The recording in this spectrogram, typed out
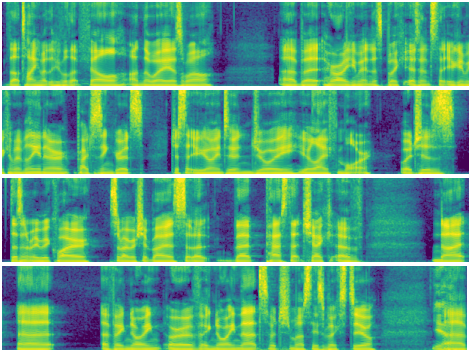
without talking about the people that fell on the way as well. Uh, but her argument in this book isn't that you're going to become a millionaire practicing grits, just that you're going to enjoy your life more, which is doesn't really require survivorship bias. So that that passed that check of not uh, of ignoring or of ignoring that, which most of these books do. Yeah. Uh,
